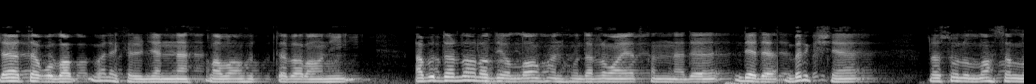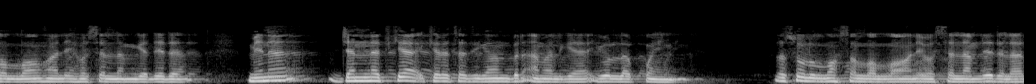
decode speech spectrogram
لا تغضب ولك الجنة رواه التبراني abu dardo roziyallohu anhudan rivoyat qilinadi dedi bir kishi rasululloh sollallohu alayhi vasallamga dedi meni jannatga kiritadigan bir amalga yo'llab qo'ying rasululloh sollallohu alayhi vasallam dedilar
